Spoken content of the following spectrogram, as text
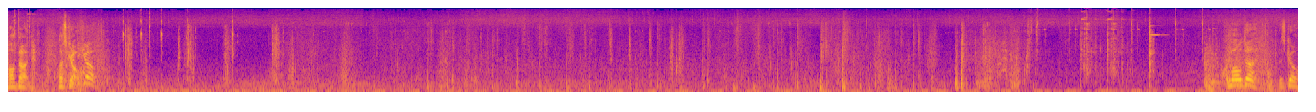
All done. Let's go. Go. I'm all done. Let's go.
